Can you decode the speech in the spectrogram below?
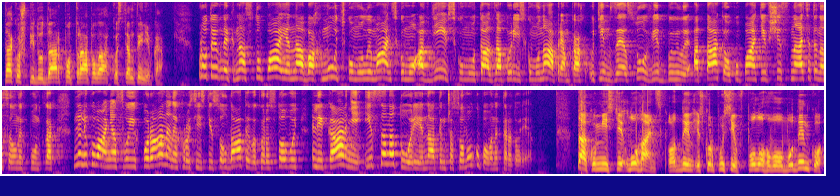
Також під удар потрапила Костянтинівка. Противник наступає на Бахмутському, Лиманському, Авдіївському та Запорізькому напрямках. Утім, ЗСУ відбили атаки окупантів в 16 населених пунктах. Для лікування своїх поранених російські солдати використовують лікарні і санаторії на тимчасово окупованих територіях. Так, у місті Луганськ один із корпусів пологового будинку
